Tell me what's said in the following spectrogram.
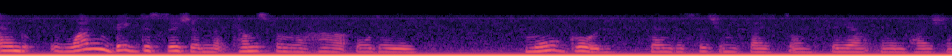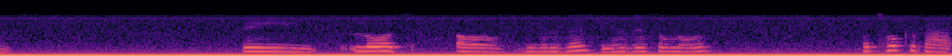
And one big decision that comes from the heart will do more good than decisions based on fear and impatience. The laws of the universe, the universal laws, they talk about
